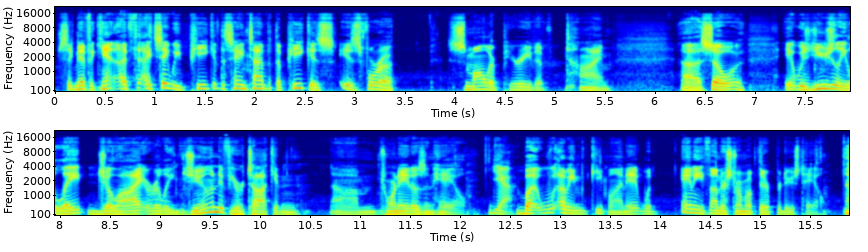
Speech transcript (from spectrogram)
significant. I th- I'd say we peak at the same time, but the peak is is for a smaller period of time. Uh, so it was usually late July, early June if you were talking um, tornadoes and hail. Yeah. But I mean, keep in mind it would any thunderstorm up there produced hail.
